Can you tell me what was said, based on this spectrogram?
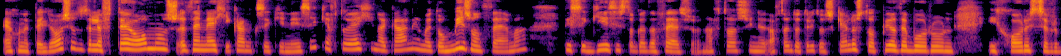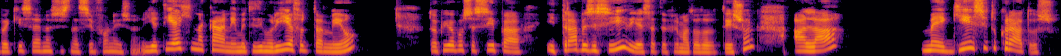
έχουν τελειώσει. Το τελευταίο όμως δεν έχει καν ξεκινήσει και αυτό έχει να κάνει με το μείζον θέμα της εγγύησης των καταθέσεων. Αυτός είναι, αυτό είναι το τρίτο σκέλος το οποίο δεν μπορούν οι χώρες της Ευρωπαϊκής Ένωσης να συμφωνήσουν. Γιατί έχει να κάνει με τη δημιουργία αυτού του ταμείου, το οποίο όπως σας είπα οι τράπεζες οι ίδιες θα το χρηματοδοτήσουν, αλλά με εγγύηση του κράτους.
